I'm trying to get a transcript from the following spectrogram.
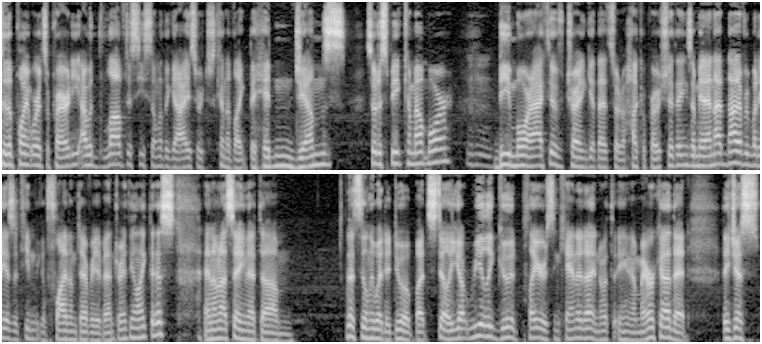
to the point where it's a priority, I would love to see some of the guys who are just kind of like the hidden gems, so to speak, come out more be more active, try and get that sort of HuK approach to things. I mean, and not not everybody has a team that can fly them to every event or anything like this. And I'm not saying that um, that's the only way to do it, but still, you got really good players in Canada and North in America that they just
